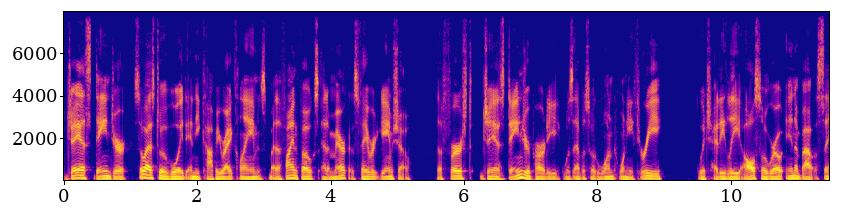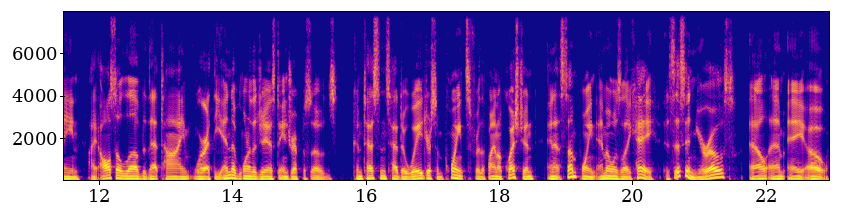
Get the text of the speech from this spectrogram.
JS Danger so as to avoid any copyright claims by the fine folks at America's favorite game show. The first JS Danger party was episode 123, which Hetty Lee also wrote in about, saying, I also loved that time where at the end of one of the JS Danger episodes, contestants had to wager some points for the final question, and at some point, Emma was like, Hey, is this in euros? LMAO.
